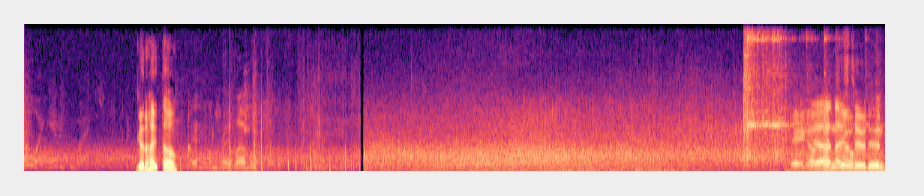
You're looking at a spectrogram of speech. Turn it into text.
Oh, I gave it too much. Good height though. Right level. There you go. Yeah, good nice two. too, dude.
